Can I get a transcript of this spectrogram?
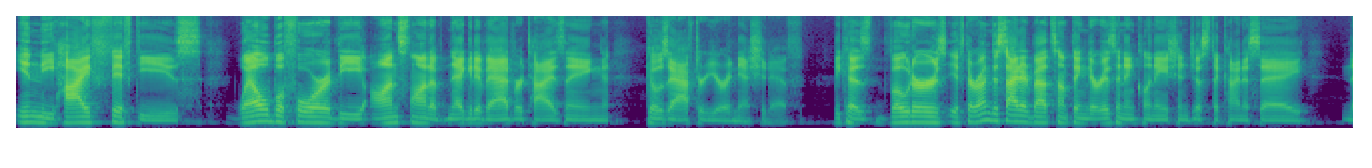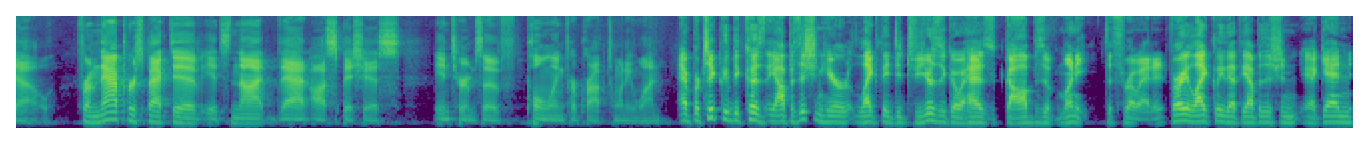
in the high 50s well before the onslaught of negative advertising goes after your initiative. Because voters, if they're undecided about something, there is an inclination just to kind of say no. From that perspective, it's not that auspicious in terms of polling for Prop 21. And particularly because the opposition here, like they did two years ago, has gobs of money to throw at it. Very likely that the opposition, again,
